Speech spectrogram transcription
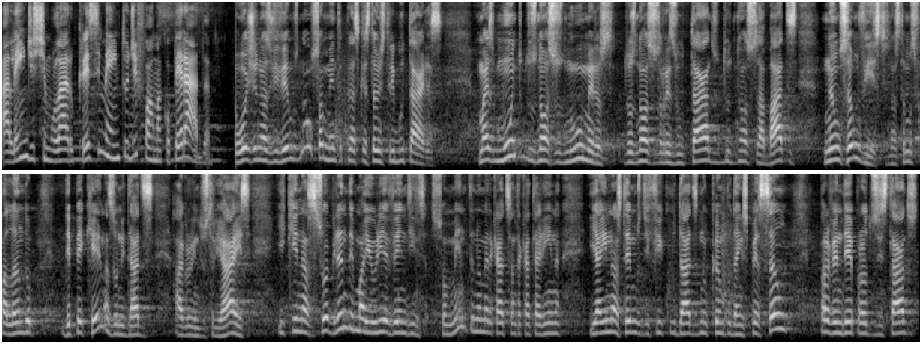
além de estimular o crescimento de forma cooperada. Hoje nós vivemos não somente pelas questões tributárias, mas muito dos nossos números, dos nossos resultados, dos nossos abates não são vistos. Nós estamos falando de pequenas unidades agroindustriais e que na sua grande maioria vendem somente no mercado de Santa Catarina e aí nós temos dificuldades no campo da inspeção para vender para outros estados.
